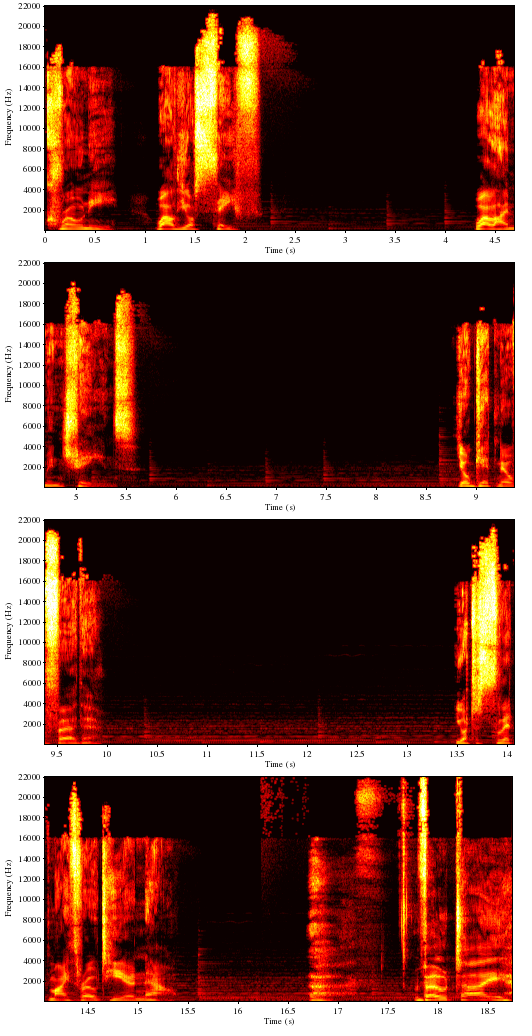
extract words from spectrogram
crony while you're safe. While I'm in chains. You'll get no further. You ought to slit my throat here now. Vote, I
